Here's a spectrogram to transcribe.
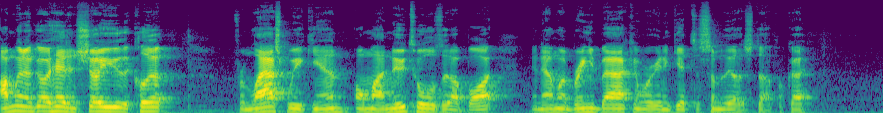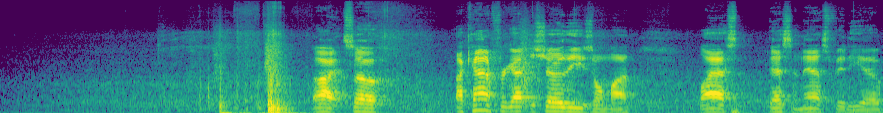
I'm gonna go ahead and show you the clip from last weekend on my new tools that I bought and then I'm going to bring you back and we're going to get to some of the other stuff, okay? All right, so I kind of forgot to show these on my last S&S video,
